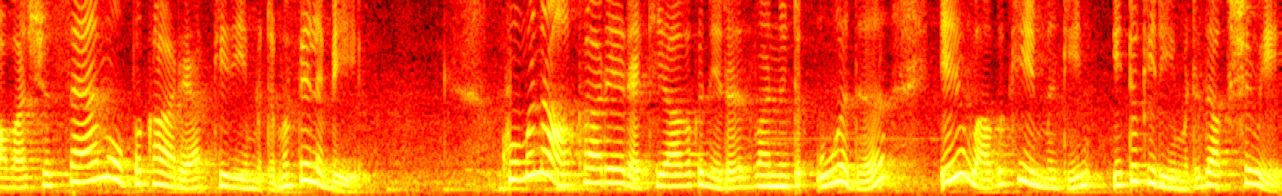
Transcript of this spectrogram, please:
අවශ්‍ය සෑම උපකාරයක් කිරීමටම පෙළඹේ. කුමන ආකාරයේ රැකියාවක නිරත වන්නට වුවද ඒ වගකීමකින් ඉටු කිරීමට දක්ෂ වේ.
